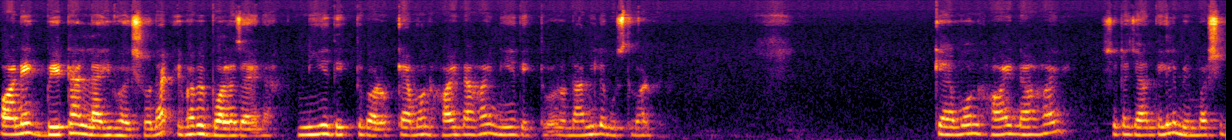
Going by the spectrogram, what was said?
অনেক বেটার লাইভ হয় শোনা এভাবে বলা যায় না। নিয়ে দেখতে পারো, কেমন হয় না হয় নিয়ে দেখতে পারো, না নিলে বুঝতে পারবে কেমন হয় না হয় সেটা জানতে গেলে মেম্বারশিপ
